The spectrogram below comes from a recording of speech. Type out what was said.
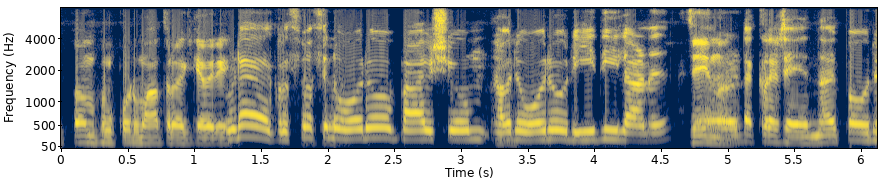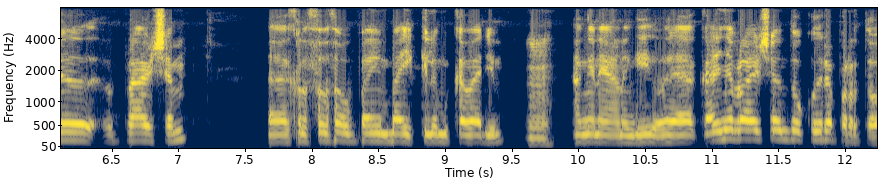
ഇപ്പം പുൽക്കോട് മാത്രമൊക്കെ അവർ ഇവിടെ ക്രിസ്മസിന് ഓരോ പ്രാവശ്യവും അവർ ഓരോ രീതിയിലാണ് ഡെക്കറേറ്റ് ചെയ്യുന്നത്. ഇപ്പൊ ഒരു പ്രാവശ്യം ക്രിസ്മസ് ഒപ്പം ബൈക്കിലും ഒക്കെ വരും. അങ്ങനെയാണെങ്കിൽ കഴിഞ്ഞ പ്രാവശ്യം എന്തോ കുതിരപ്പുറത്തോ?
